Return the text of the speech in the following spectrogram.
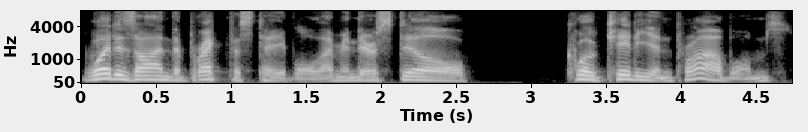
what is on the breakfast table. I mean, there's still quotidian problems.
